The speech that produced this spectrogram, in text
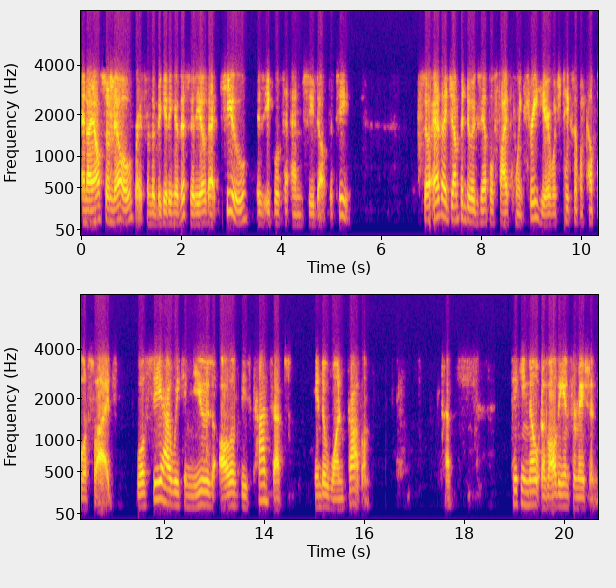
And I also know right from the beginning of this video that Q is equal to MC delta T. So as I jump into example 5.3 here, which takes up a couple of slides, we'll see how we can use all of these concepts into one problem. Okay. Taking note of all the information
